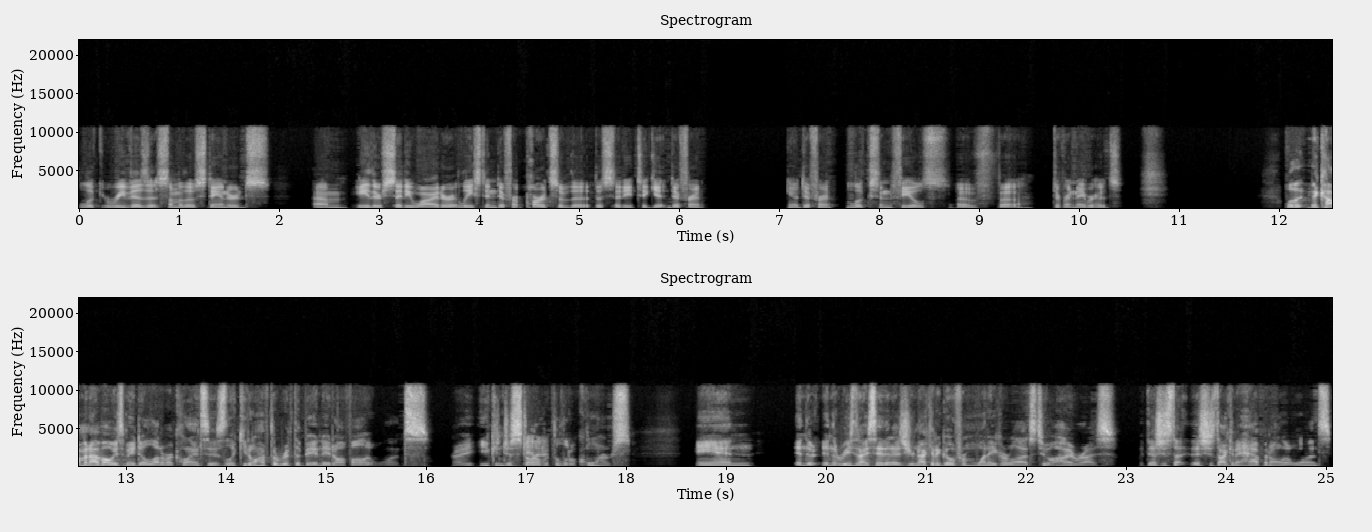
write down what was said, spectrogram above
look revisit some of those standards um, either citywide or at least in different parts of the the city to get different you know different looks and feels of uh, different neighborhoods. Well, the comment I've always made to a lot of our clients is like you don't have to rip the band-aid off all at once, right? You can just start yeah. with the little corners. And and the and the reason I say that is you're not going to go from one acre lots to a high rise. Like that's just that's just not going to happen all at once.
